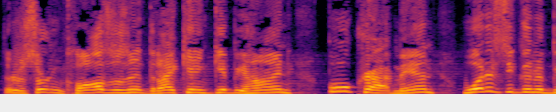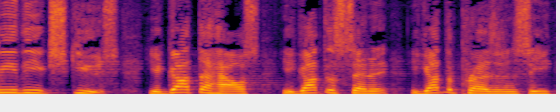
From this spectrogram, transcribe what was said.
there's certain clauses in it that I can't get behind. Bullcrap, man. What is it going to be the excuse? You got the House, you got the Senate, you got the presidency,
